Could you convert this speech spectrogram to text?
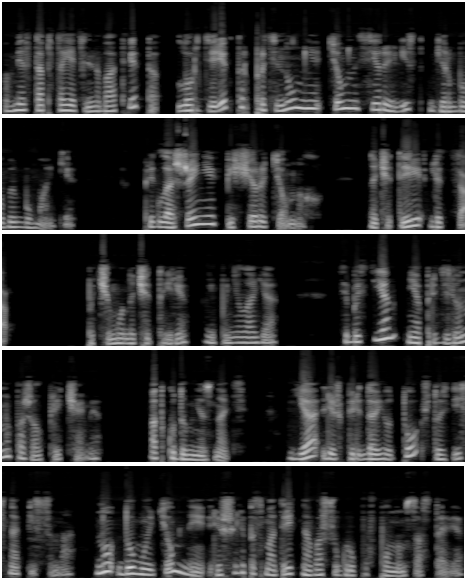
Вместо обстоятельного ответа лорд-директор протянул мне темно-серый лист гербовой бумаги. Приглашение в пещеры темных. На четыре лица. Почему на четыре? Не поняла я. Себастьян неопределенно пожал плечами. Откуда мне знать? Я лишь передаю то, что здесь написано. Но, думаю, темные решили посмотреть на вашу группу в полном составе.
